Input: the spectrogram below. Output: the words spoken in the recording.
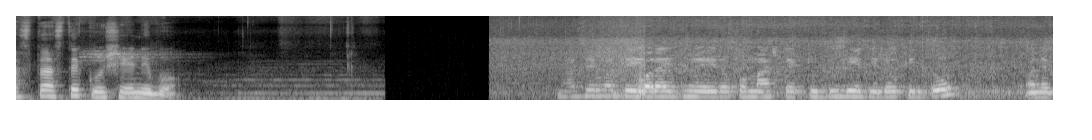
আস্তে আস্তে কষিয়ে নেব। মাঝে মধ্যে কড়াই ধরে এরকম মাছটা একটু ডুবিয়ে দিলেও কিন্তু অনেক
